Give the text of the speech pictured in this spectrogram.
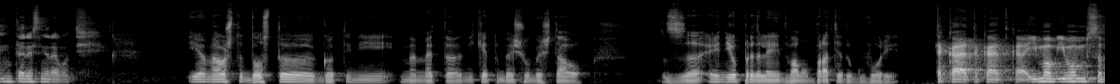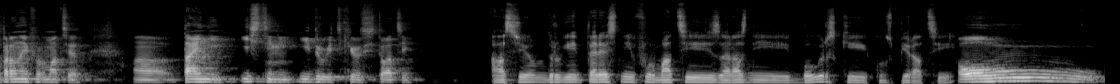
интересни работи. Имаме още доста готини мемета. Никето беше обещал за едни определени двама братя да говори. Така е, така е, така е. Имам, имам събрана информация. А, тайни, истини и други такива ситуации. Аз имам други интересни информации за разни български конспирации. Оу,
